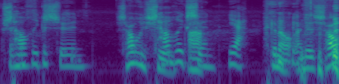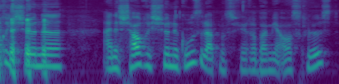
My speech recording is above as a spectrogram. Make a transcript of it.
Schaurig schön. Schaurig schön. Schaurig Ah, schön, ja. genau, eine schaurig schöne, eine schaurig schöne Gruselatmosphäre bei mir auslöst.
